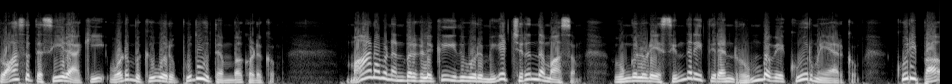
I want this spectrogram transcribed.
சுவாசத்தை சீராக்கி உடம்புக்கு ஒரு புது தெம்ப கொடுக்கும். மாணவ நண்பர்களுக்கு இது ஒரு மிகச்சிறந்த மாசம். உங்களுடைய சிந்தனை திறன் ரொம்பவே கூர்மையா இருக்கும். குறிப்பா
